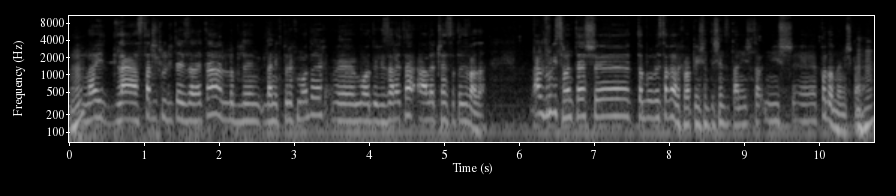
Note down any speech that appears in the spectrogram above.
Mhm. No i dla starszych ludzi to jest zaleta, lub dla- niektórych młodych, e, młodych zaleta, ale często to jest wada. Ale z drugiej strony też e, to było wystawione chyba 50 tysięcy taniej niż, niż e, podobne mieszkanie. Mhm.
